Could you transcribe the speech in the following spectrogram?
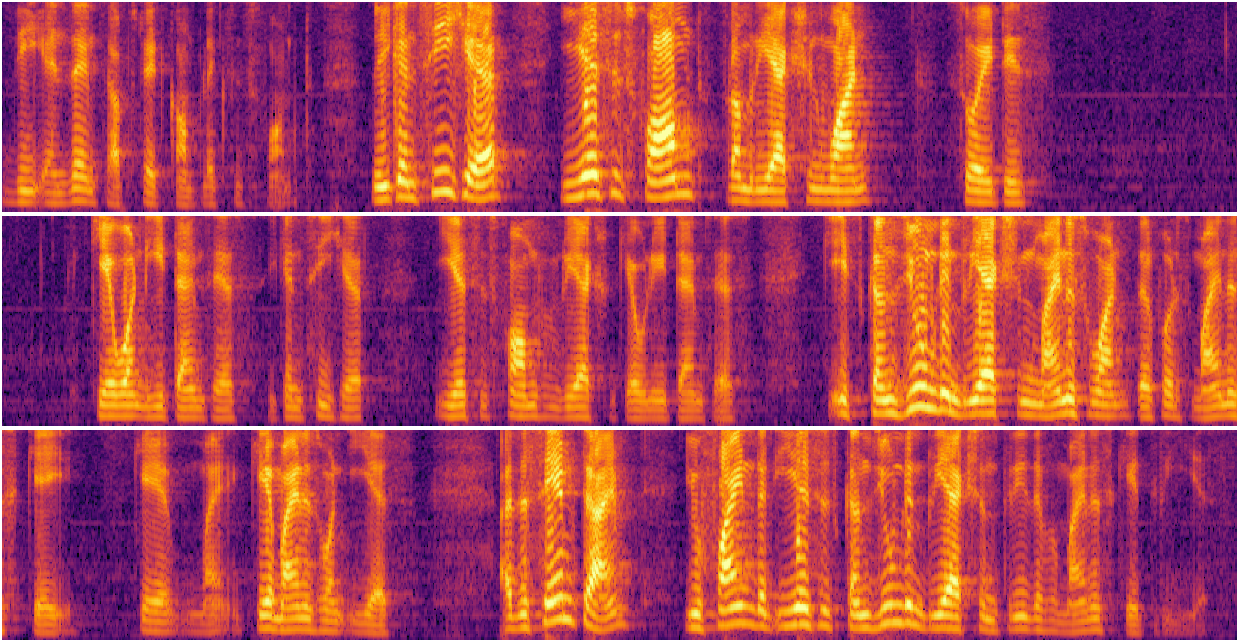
the enzyme substrate complex is formed. You can see here ES is formed from reaction 1. So, it is K1 E times S you can see here ES is formed from reaction K1 E times S it is consumed in reaction minus 1 therefore, it is minus K, K, K minus 1 ES. At the same time you find that ES is consumed in reaction 3 therefore minus K3 ES.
